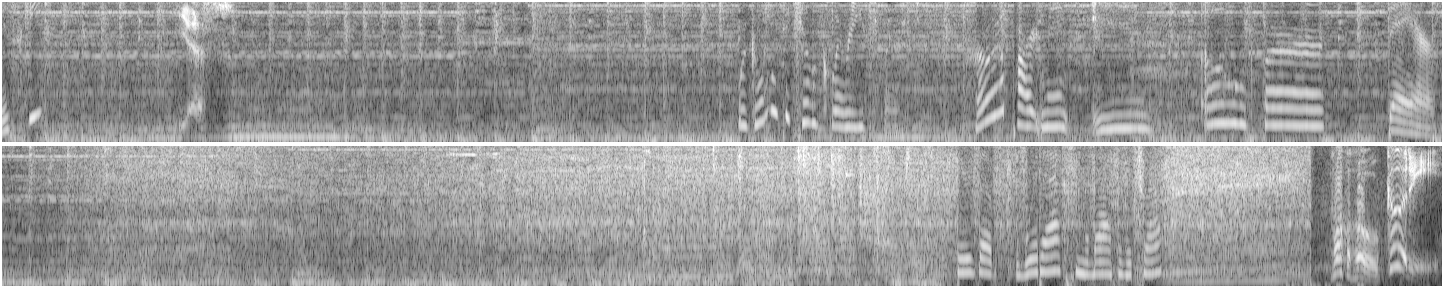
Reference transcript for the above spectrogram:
Whiskey? Yes. We're going to kill Clarice first. Her apartment is over there. There's a wood axe in the back of the truck. Oh, goody!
